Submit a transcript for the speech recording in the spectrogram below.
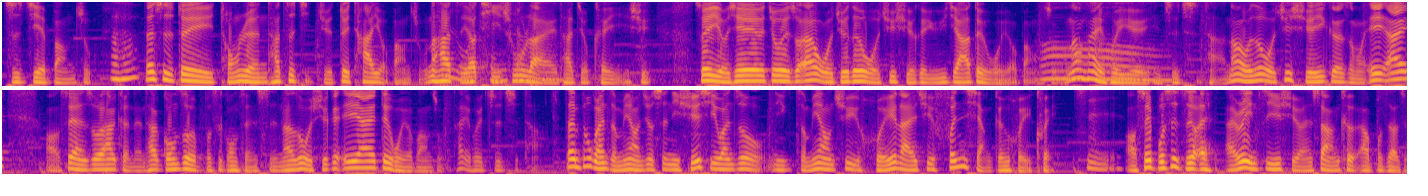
直接帮助，嗯，但是对同仁他自己觉得对他有帮助，那他只要提出来，他就可以去。所以有些就会说，哎，我觉得我去学个瑜伽对我有帮助，哦、那他也会愿意支持他。那我说我去学一个什么 AI，哦，虽然说他可能他工作不是工程师，那说我学个 AI 对我有帮助，他也会支持他。但不管怎么样，就是你学习完之后，你怎么样去回来去分享跟回馈，是。哦，所以不是只有哎，Irene 自己学完上课啊，不知道这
